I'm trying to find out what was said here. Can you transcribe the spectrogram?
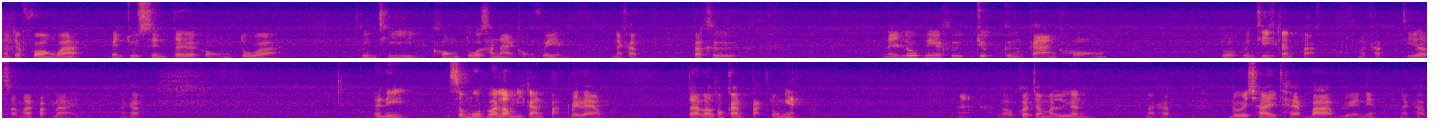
มันจะฟ้องว่าเป็นจุดเซนเตอร์ของตัวพื้นที่ของตัวขนาดของเฟรมนะครับ ก็คือ ในรูปนี้ก็คือจุดกึ่งกลางของตัวพื้นที่การปักนะครับ ที่เราสามารถปักได้นะครับ อันนี้สมมุติว่าเรามีการปักไปแล้ว แต่เราต้องการปักตรงเนี้ย เราก็จะมาเลื่อนนะครับ โดยใช้แถบบาร์บริเวณนี้นะครับ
